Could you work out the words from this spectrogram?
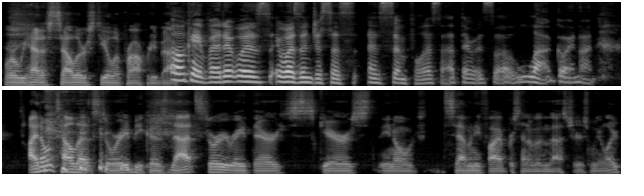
where we had a seller steal a property back. Okay, but it was it wasn't just as as simple as that. There was a lot going on. I don't tell that story because that story right there scares you know 75 percent of investors. When you're like,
